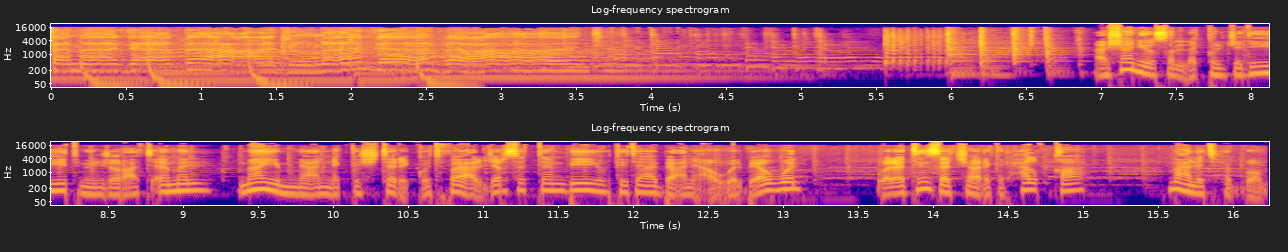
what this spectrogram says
فماذا بعد؟ ماذا بعد؟ عشان يوصل لك كل جديد من جرعة أمل ما يمنع أنك تشترك وتفعل جرس التنبيه وتتابعنا أول بأول. ولا تنسى تشارك الحلقة مع اللي تحبهم.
